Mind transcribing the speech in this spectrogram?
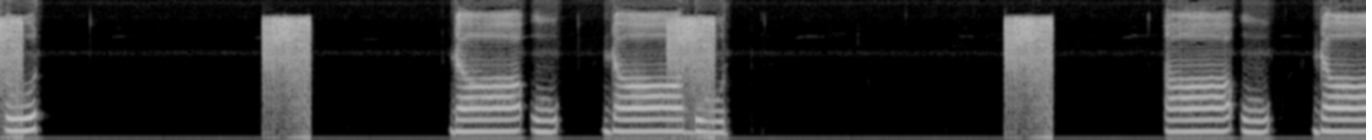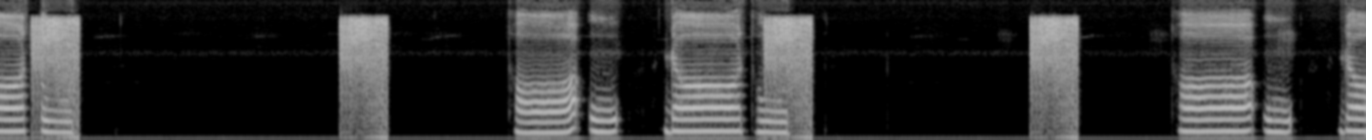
สุด ดออุดอดุดตออุดอตุดถออุดอถุดทออุดอ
